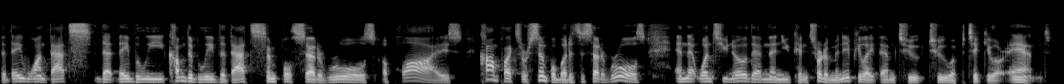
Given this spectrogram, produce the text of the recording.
that they want that's that they believe come to believe that that simple set of rules applies complex or simple but it's a set of rules and that once you know them then you can sort of manipulate them to to a particular end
